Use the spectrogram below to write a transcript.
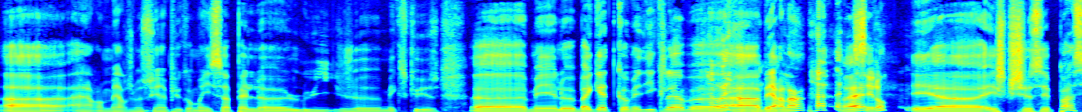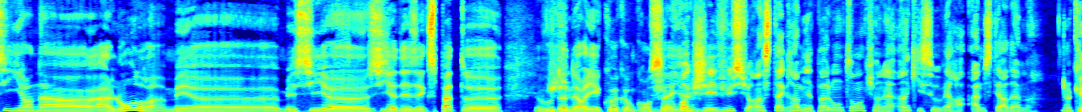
Alors merde, je me souviens plus comment il s'appelle euh, lui, je m'excuse. Euh, mais le Baguette Comedy Club euh, Ah ouais à Berlin. Ouais. Excellent. Et, euh, et je, je sais pas s'il y en a à Londres, mais, euh, mais si euh, s'il y a des expats, euh, vous Je- donneriez quoi comme Je conseil crois que j'ai vu sur Instagram il n'y a pas longtemps qu'il y en a un qui s'est ouvert à Amsterdam. Ok,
